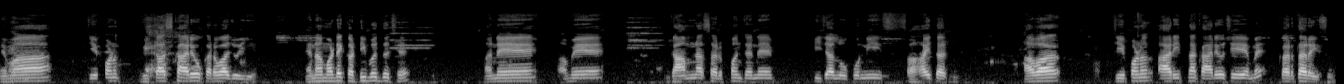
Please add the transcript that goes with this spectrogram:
એમાં જે પણ વિકાસ કાર્યો કરવા જોઈએ, એના માટે કટિબદ્ધ છે. અને અમે ગામના સરપંચ અને બીજા લોકોની સહાયતાથી આવા જે પણ આ રીતના કાર્યો છે એ અમે કરતા રહીશું.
